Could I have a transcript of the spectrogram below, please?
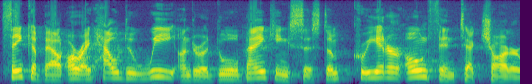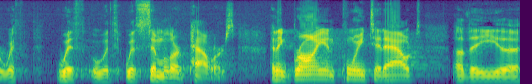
think about, all right, how do we, under a dual banking system, create our own fintech charter with, with, with, with similar powers? I think Brian pointed out the, uh,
